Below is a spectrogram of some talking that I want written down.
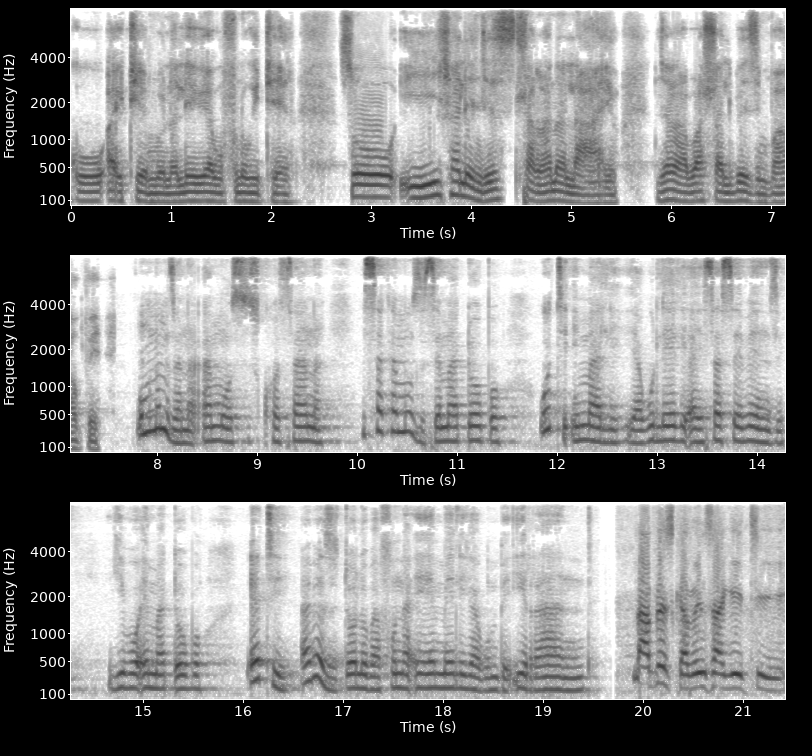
ku-item yona leyo uyabe ufuna ukuyithenga. So yi-challenge esihlangana layo njengabahlali bezimbabwe. Umnumzana amos sikhosana isakhamuzi sematopo uthi imali yakuleli ayisasebenzi kibo ematopo ethi abezitolo bafuna eyemelika kumbe irand. Lapha esigabeni sakithi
